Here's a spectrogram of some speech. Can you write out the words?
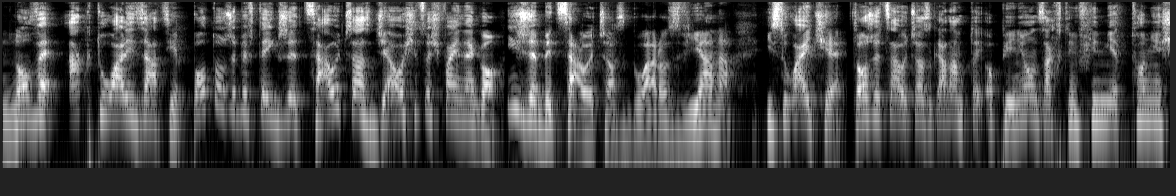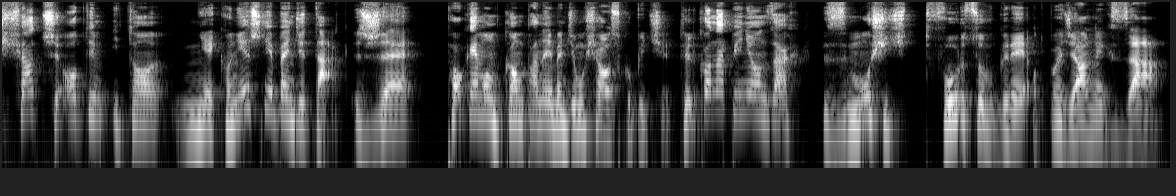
nowe aktualizacje, po to, żeby w tej grze cały czas działo się coś fajnego i żeby cały czas była rozwijana. I słuchajcie, to, że cały czas gadam tutaj o pieniądzach w tym filmie, to nie świadczy o tym i to niekoniecznie będzie tak, że Pokémon Company będzie musiało skupić się tylko na pieniądzach, zmusić twórców gry odpowiedzialnych za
